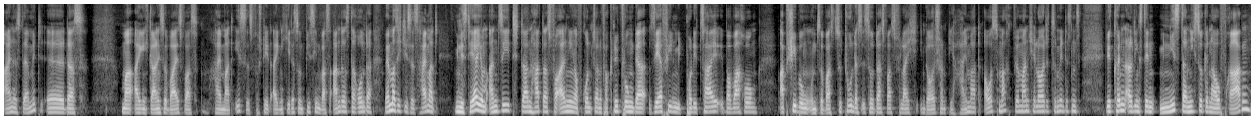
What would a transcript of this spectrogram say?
eines damit, äh, dass man eigentlich gar nicht so weiß, was Heimat ist. Es versteht eigentlich jeder so ein bisschen was anderes darunter. Wenn man sich dieses Heimatministerium ansieht, dann hat das vor allen Dingen aufgrund seiner Verknüpfung der sehr viel mit Polizei, Überwachung, Abschiebung und sowas zu tun. Das ist so das, was vielleicht in Deutschland die Heimat ausmacht, für manche Leute zumindest. Wir können allerdings den Minister nicht so genau fragen,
